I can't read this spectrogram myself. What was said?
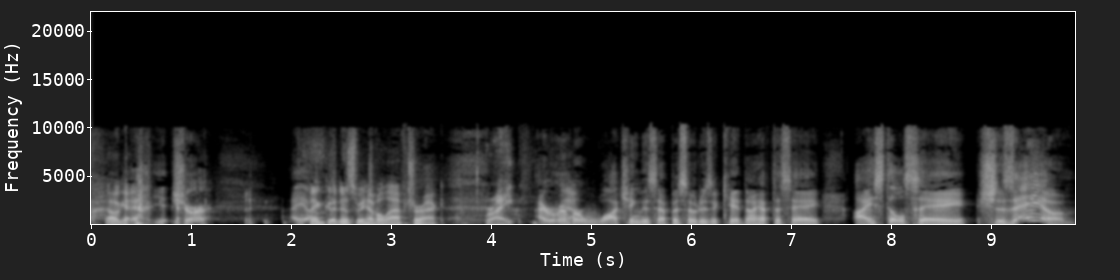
Okay. Yeah, sure. I, uh, Thank goodness we have a laugh track. Right. I remember watching this episode as a kid, and I have to say, I still say Shazam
